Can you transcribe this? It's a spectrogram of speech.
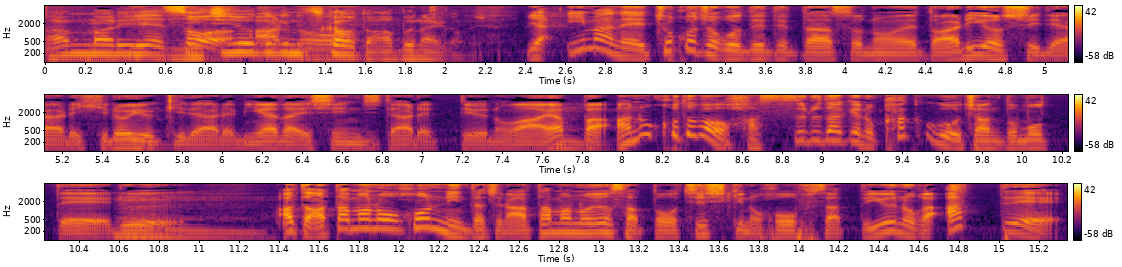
あんまり日常的に使うと危ないかもしれない。いや、今ね、ちょこちょこ出てた、その、えっと、有吉であれ、ひろゆきであれ、宮台真司であれっていうのは、やっぱ、あの言葉を発するだけの覚悟をちゃんと持ってる、うんあと頭の本人たちの頭の良さと知識の豊富さっていうのがあって、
